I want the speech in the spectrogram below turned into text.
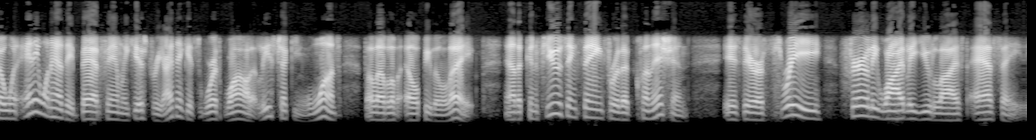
So when anyone has a bad family history, I think it's worthwhile at least checking once the level of LP little a. Now the confusing thing for the clinician is there are three fairly widely utilized assays.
